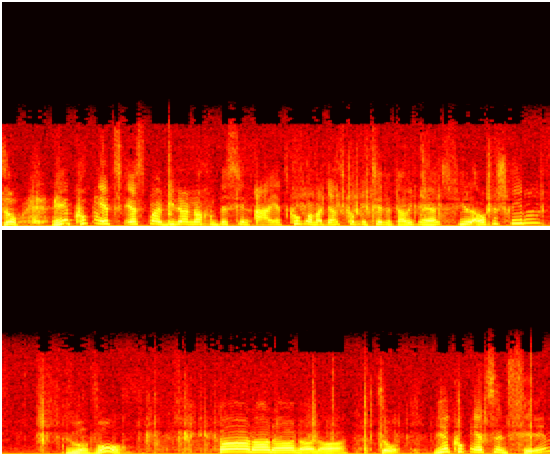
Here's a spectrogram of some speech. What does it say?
So, wir gucken jetzt erstmal wieder noch ein bisschen. Ah, jetzt gucken wir mal ganz kompliziert. Da habe ich mir ganz viel aufgeschrieben. Nur wo? Ta -la -la -la -la. So, wir gucken jetzt einen Film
